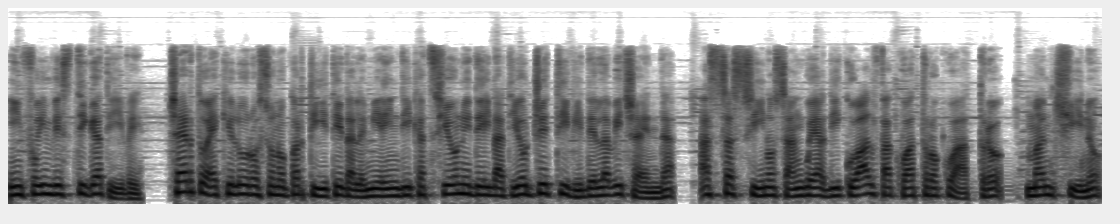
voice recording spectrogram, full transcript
Info investigativi. Certo è che loro sono partiti dalle mie indicazioni dei dati oggettivi della vicenda, assassino sangue ADQ Alfa 44, mancino,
